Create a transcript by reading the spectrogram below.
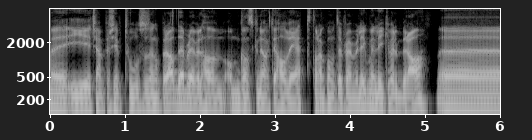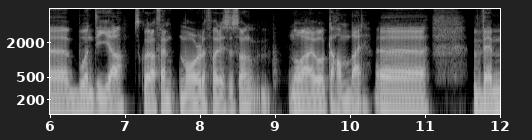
Eh, i Championship to sesonger på rad. Det ble vel om ganske nøyaktig halvert når han kom til Premier League, men likevel bra. Eh, Buendia skåra 15 mål forrige sesong. Nå er jo ikke han der. Eh, hvem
